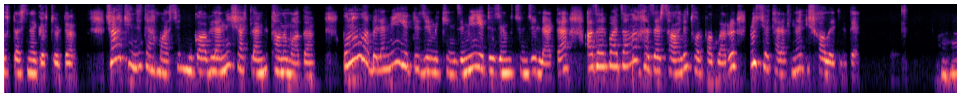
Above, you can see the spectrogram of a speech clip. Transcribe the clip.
öhdəsinə götürdü. Şah II Təhmasib müqavilənin şərtlərini tanımadı. Bununla belə 1722-1723-cü illərdə Azərbaycanın Xəzər sahili torpaqları Rusiya tərəfindən işğal edildi. Hı -hı.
